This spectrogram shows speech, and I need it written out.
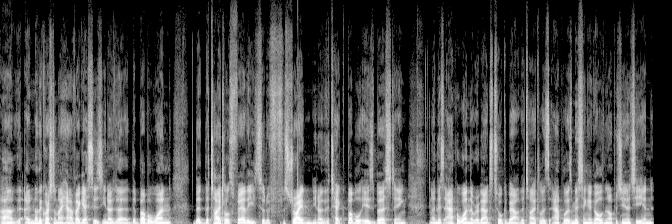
um, another question I have, I guess, is you know the the bubble one, the the title's fairly sort of strident. You know, the tech bubble is bursting, and this Apple one that we're about to talk about, the title is Apple is missing a golden opportunity. And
